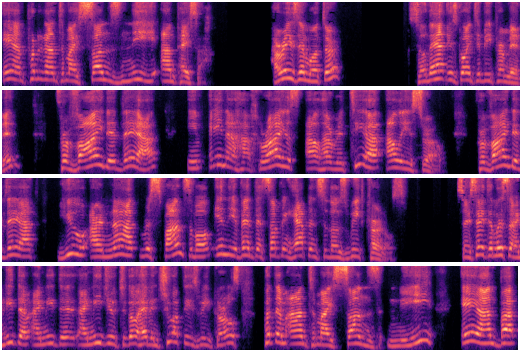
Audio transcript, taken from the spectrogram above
and put it onto my son's knee on Pesach? So that is going to be permitted, provided that provided that you are not responsible in the event that something happens to those wheat kernels. So you say to him, listen, I need them, I need to, I need you to go ahead and chew up these wheat kernels, put them onto my son's knee, and but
